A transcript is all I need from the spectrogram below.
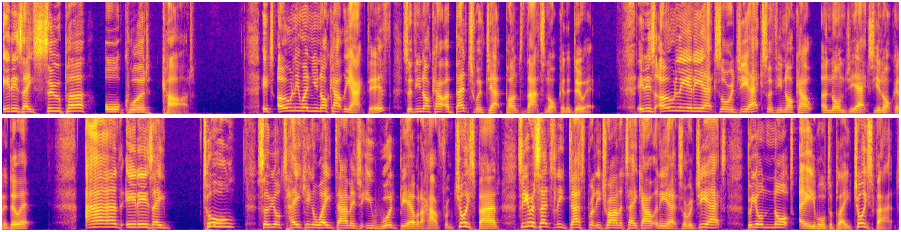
It is a super awkward card. It's only when you knock out the active, so if you knock out a bench with Jet Punch, that's not going to do it. It is only an EX or a GX, so if you knock out a non GX, you're not going to do it. And it is a tool, so you're taking away damage that you would be able to have from Choice Band. So you're essentially desperately trying to take out an EX or a GX, but you're not able to play Choice Band.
